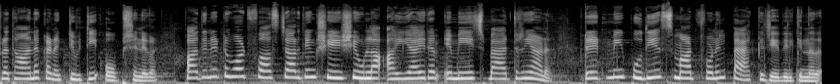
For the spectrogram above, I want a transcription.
പ്രധാന കണക്ടിവിറ്റി ഓപ്ഷനുകൾ. പതിനെട്ട് വാട്ട് ഫാസ്റ്റ് ചാർജിംഗ് ശേഷിയുള്ള അയ്യായിരം എം എച്ച് ബാറ്ററിയാണ് റെഡ്മി പുതിയ സ്മാർട്ട് ഫോണിൽ പാക്ക് ചെയ്തിരിക്കുന്നത്.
